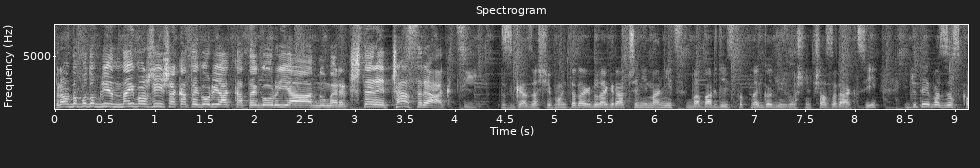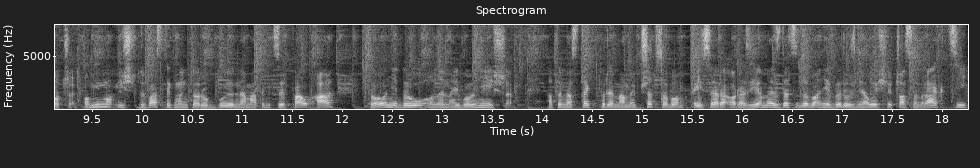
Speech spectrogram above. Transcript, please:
Prawdopodobnie najważniejsza kategoria, kategoria numer 4, czas reakcji. Zgadza się, w monitorach dla graczy nie ma nic chyba bardziej istotnego niż właśnie czas reakcji. I tutaj Was zaskoczę. Pomimo iż dwa z tych monitorów były na matrycy VA, to nie były one najwolniejsze. Natomiast te, które mamy przed sobą, Acera oraz Yamaha, zdecydowanie wyróżniały się czasem reakcji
